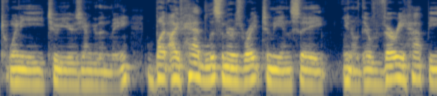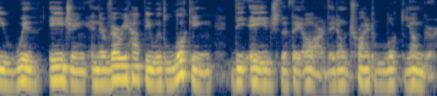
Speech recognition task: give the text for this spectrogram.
22 years younger than me, but I've had listeners write to me and say, you know, they're very happy with aging and they're very happy with looking the age that they are. They don't try to look younger.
